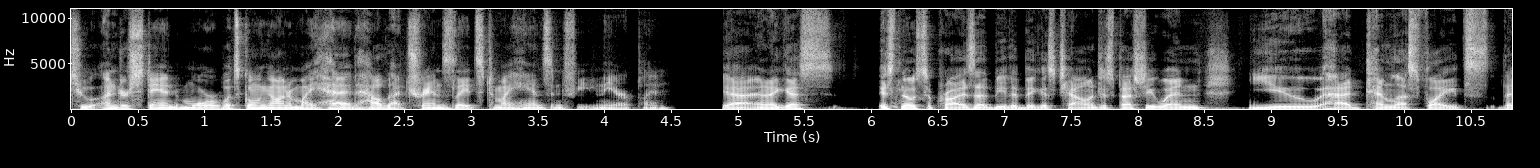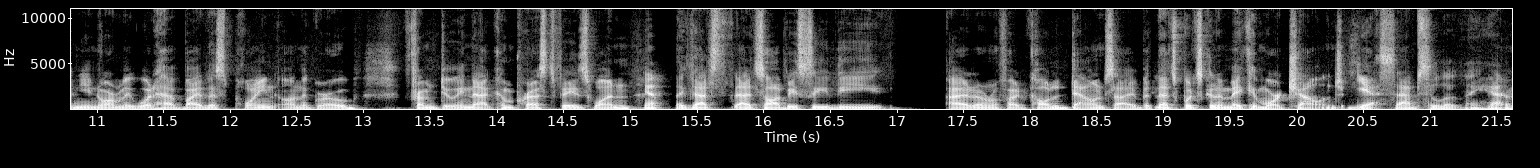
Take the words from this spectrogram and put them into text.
to understand more what's going on in my head, how that translates to my hands and feet in the airplane. Yeah, and I guess it's no surprise that'd be the biggest challenge, especially when you had 10 less flights than you normally would have by this point on the Grob from doing that compressed phase one. Yeah. Like that's that's obviously the I don't know if I'd call it a downside, but that's what's going to make it more challenging. Yes, absolutely. Yeah. Yeah.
